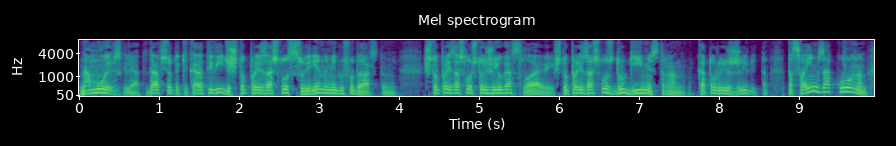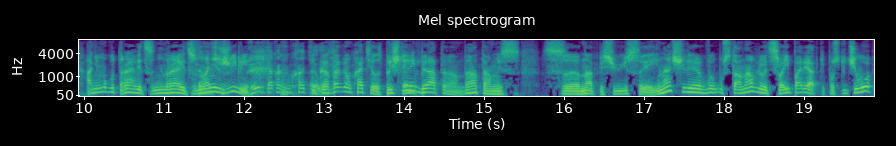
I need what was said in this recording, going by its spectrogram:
на мой взгляд, да, все-таки, когда ты видишь, что произошло с суверенными государствами, что произошло с той же Югославией, что произошло с другими странами, которые жили там по своим законам, они могут нравиться, не нравиться, Конечно. но они жили. Жили так, как им хотелось. Так, как им хотелось. Пришли Конечно. ребята, да, там из, с надписью USA и начали устанавливать свои порядки, после чего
